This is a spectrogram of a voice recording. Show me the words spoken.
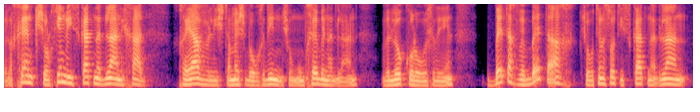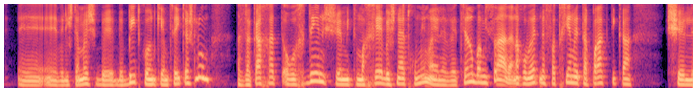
ולכן, כשהולכים לעסקת נדל"ן, אחד, חייב להשתמש בעורך דין שהוא מומחה בנדל"ן, ולא כל עורך דין. בטח ובטח, כשרוצים לעשות עסקת נדל"ן אה, ולהשתמש בביטקוין כאמצעי תשלום, אז לקחת עורך דין שמתמחה בשני התחומים האלה. ואצלנו במשרד אנחנו באמת מפתחים את הפרקטיקה של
